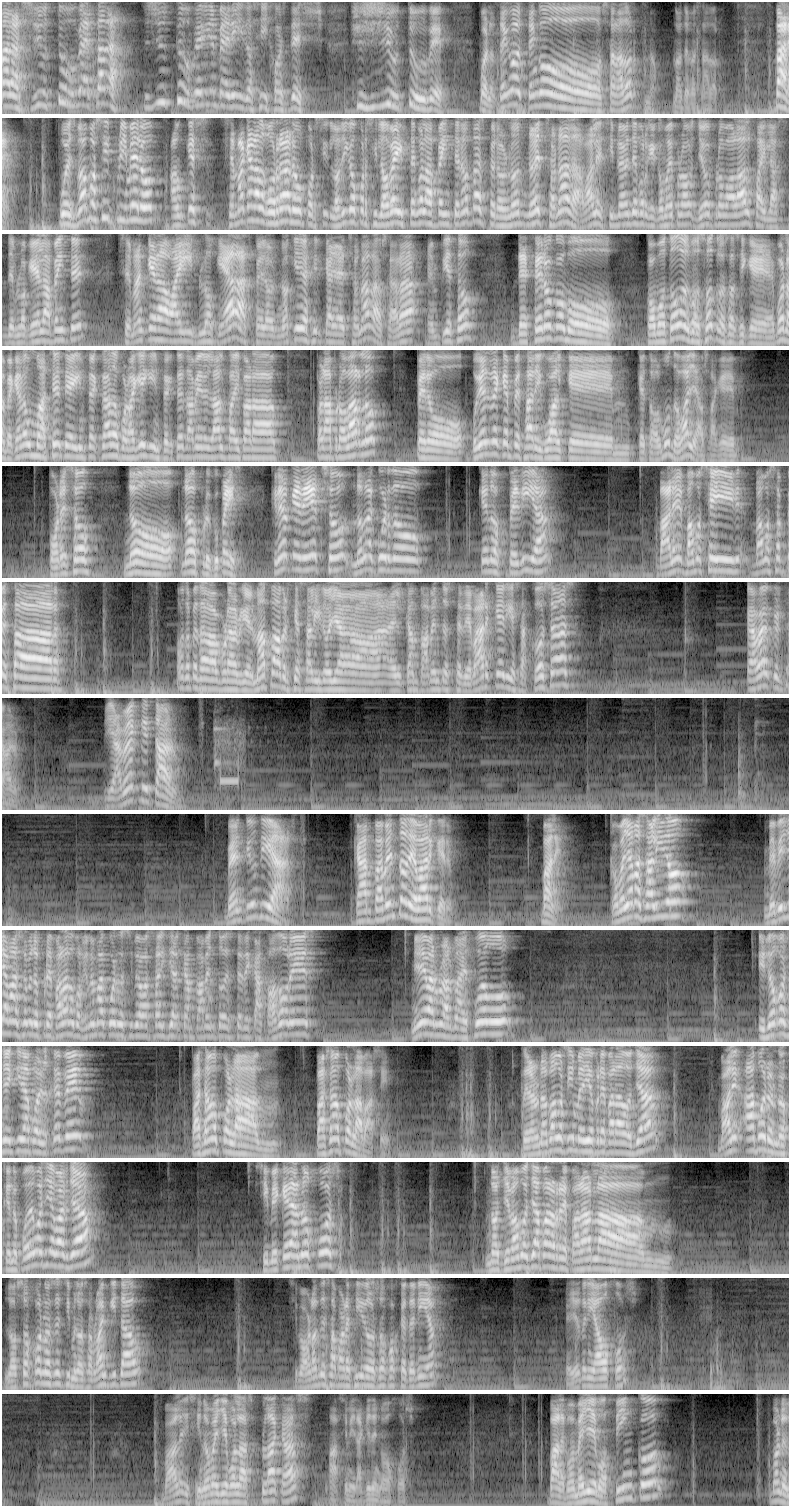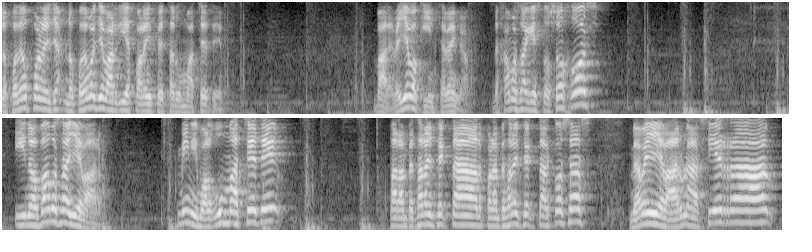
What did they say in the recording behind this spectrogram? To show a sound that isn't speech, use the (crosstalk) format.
para YouTube, para YouTube, bienvenidos hijos de YouTube. Bueno, ¿tengo, ¿tengo sanador? No, no tengo sanador. Vale, pues vamos a ir primero Aunque se me ha quedado algo raro, por si, lo digo por si lo veis Tengo las 20 notas, pero no, he hecho nada, ¿vale? Simplemente porque como yo he probado la alfa y las desbloqueé las 20 Se me han quedado ahí bloqueadas Pero no quiere decir que haya hecho nada. O sea, ahora empiezo de cero como, como todos vosotros Así que, bueno, me queda un machete infectado por aquí Que infecté también el alfa y para, para probarlo Pero voy a tener que empezar igual que, que todo el mundo, vaya O sea que, por eso no, no os preocupéis. Creo que de hecho, no me acuerdo qué nos pedía Vale, vamos a ir, vamos a empezar Vamos a empezar a bien el mapa A ver si ha salido ya el campamento este de Barker y esas cosas. A ver qué tal. Y a ver qué tal 21 días. Campamento de Barker. Vale, como ya me ha salido Me vi ya más o menos preparado Porque no me acuerdo si me va a salir ya el campamento este de cazadores. Me voy a llevar un arma de fuego. Y luego si hay que ir a por el jefe Pasamos por la Pasamos por la base. Pero nos vamos a ir medio preparados ya ¿Vale? Ah, bueno, nos que nos podemos llevar ya Si me quedan ojos Nos llevamos ya para reparar la los ojos no sé si me los habrán quitado Si me habrán desaparecido los ojos que tenía Que yo tenía ojos. Vale, y si no me llevo las placas Ah, sí, mira, aquí tengo ojos. Vale, pues me llevo 5 Bueno, nos podemos poner ya Nos podemos llevar 10 para infectar un machete. Vale, me llevo 15, venga. Dejamos aquí estos ojos. Y nos vamos a llevar Mínimo algún machete Para empezar a infectar Para empezar a infectar cosas me voy a llevar una sierra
